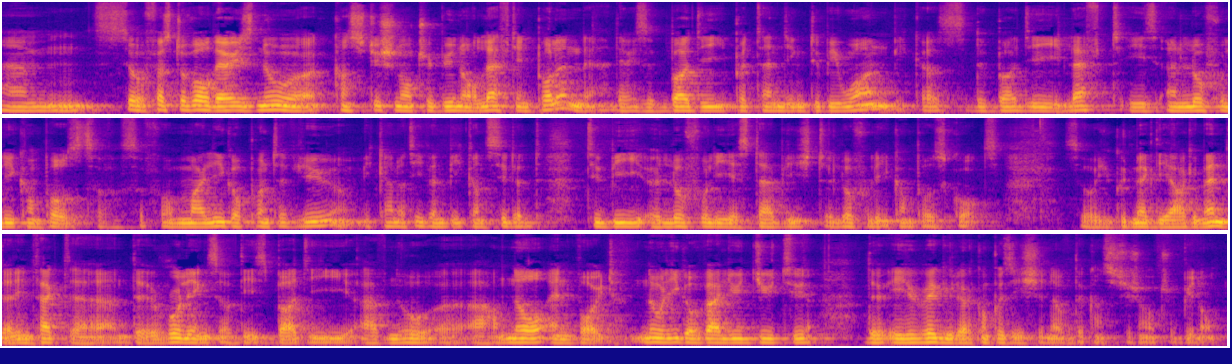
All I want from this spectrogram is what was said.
Um, so, first of all, there is no uh, constitutional tribunal left in Poland. There is a body pretending to be one because the body left is unlawfully composed. So, so from my legal point of view, um, it cannot even be considered to be a lawfully established, lawfully composed court. So you could make the argument that in fact uh, the rulings of this body have no uh, are null and void, no legal value due to the irregular composition of the constitutional tribunal.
